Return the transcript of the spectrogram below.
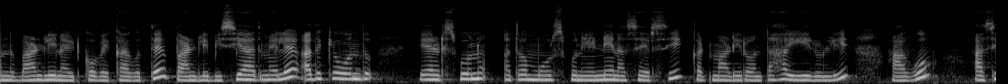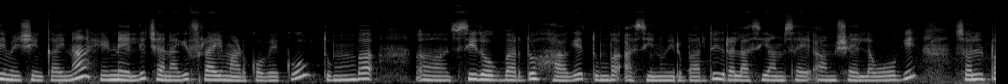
ಒಂದು ಬಾಣಲಿನ ಇಟ್ಕೋಬೇಕಾಗುತ್ತೆ, ಬಾಣಲಿ ಬಿಸಿ ಆದಮೇಲೆ ಅದಕ್ಕೆ ಒಂದು ಎರಡು ಸ್ಪೂನು ಅಥವಾ ಮೂರು ಸ್ಪೂನ್ ಎಣ್ಣೆನ ಸೇರಿಸಿ ಕಟ್ ಮಾಡಿರುವಂತಹ ಈರುಳ್ಳಿ ಹಾಗೂ ಹಸಿಮೆಣ್ಸಿನ್ಕಾಯಿನ ಎಣ್ಣೆಯಲ್ಲಿ ಚೆನ್ನಾಗಿ ಫ್ರೈ ಮಾಡ್ಕೋಬೇಕು. ತುಂಬ ಸೀದೋಗಬಾರ್ದು, ಹಾಗೆ ತುಂಬ ಹಸಿನೂ ಇರಬಾರ್ದು. ಇದರಲ್ಲಿ ಹಸಿ ಅಂಶ ಅಂಶ ಎಲ್ಲ ಹೋಗಿ ಸ್ವಲ್ಪ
